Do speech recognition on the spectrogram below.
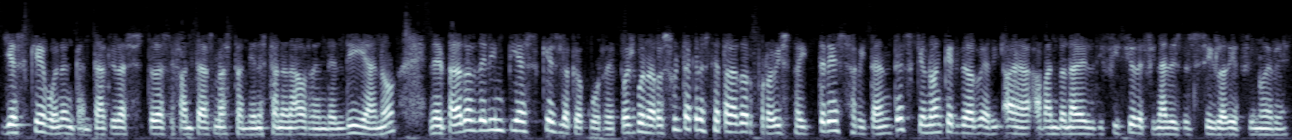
Y es que, bueno, en Cantabria las historias de fantasmas también están a la orden del día, ¿no? En el parador de Limpias, ¿qué es lo que ocurre? Pues bueno, resulta que en este parador provisto hay tres habitantes que no han querido abandonar el edificio de finales del siglo XIX.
